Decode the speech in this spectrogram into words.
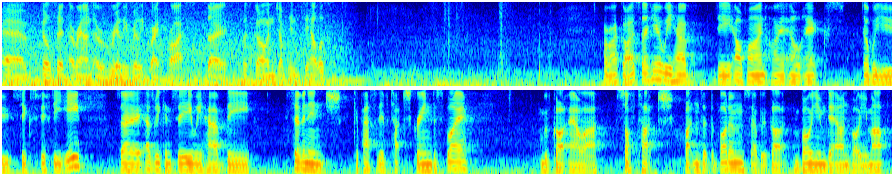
uh, built it around a really, really great price. So let's go and jump in and see how it looks. All right guys, so here we have the Alpine ILX W650E. So as we can see, we have the 7 inch capacitive touchscreen display. We've got our soft touch buttons at the bottom. So we've got volume down, volume up,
